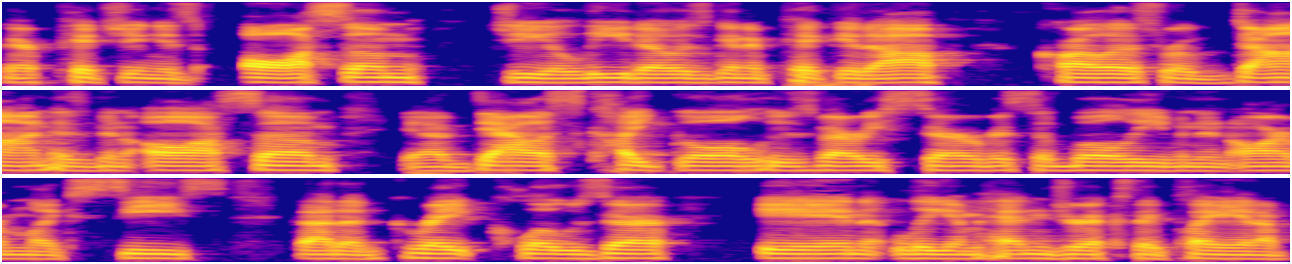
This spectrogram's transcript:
Their pitching is awesome. Giolito is going to pick it up. Carlos Rodon has been awesome. You have Dallas Keuchel, who's very serviceable, even an arm like Cease. Got a great closer in Liam Hendriks. They play in a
